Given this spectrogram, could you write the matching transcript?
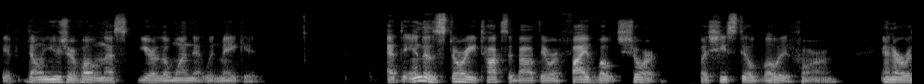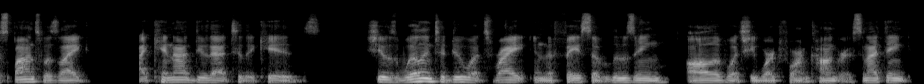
If don't use your vote unless you're the one that would make it. At the end of the story, he talks about there were five votes short, but she still voted for him. And her response was like, I cannot do that to the kids. She was willing to do what's right in the face of losing all of what she worked for in Congress. And I think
